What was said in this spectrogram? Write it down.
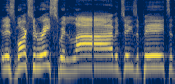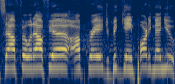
It is Marks and Reese. We're live at Chickies and Pete's in South Philadelphia. Upgrade your big game party menu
